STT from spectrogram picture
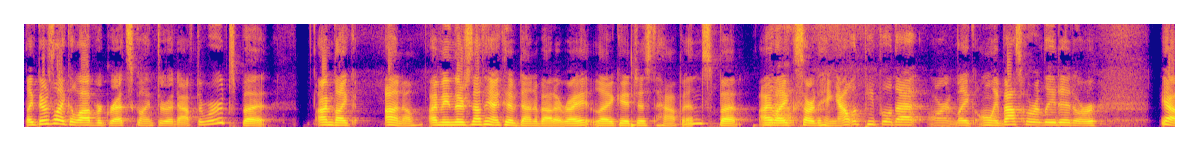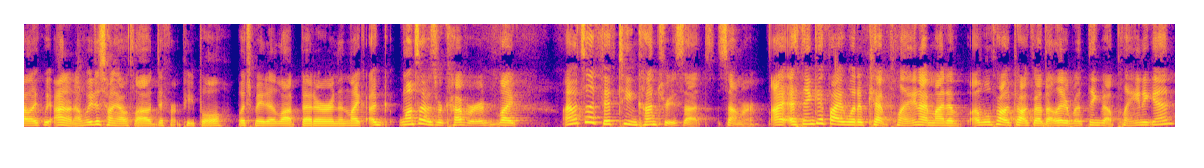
like, there's, like, a lot of regrets going through it afterwards, but I'm like, I don't know. I mean, there's nothing I could have done about it, right? Like, it just happens. But I, like, started to hang out with people that aren't, like, only basketball related or, yeah, like, we, I don't know. We just hung out with a lot of different people, which made it a lot better. And then, like, once I was recovered, like, I went to 15 countries that summer. I, I think if I would have kept playing, I might have, we'll probably talk about that later, but think about playing again.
